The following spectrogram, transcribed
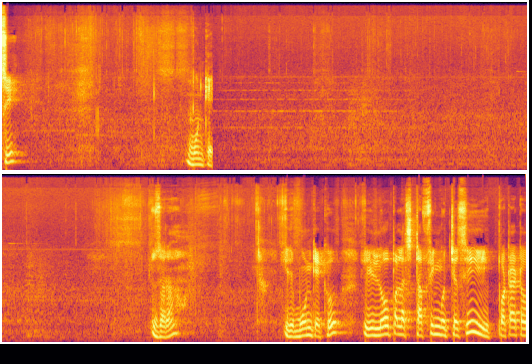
సి మూన్ కేక్ చూసారా? ఇది మూన్ కేక్ ఈ లోపల స్టఫింగ్ వచ్చేసి పొటాటో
